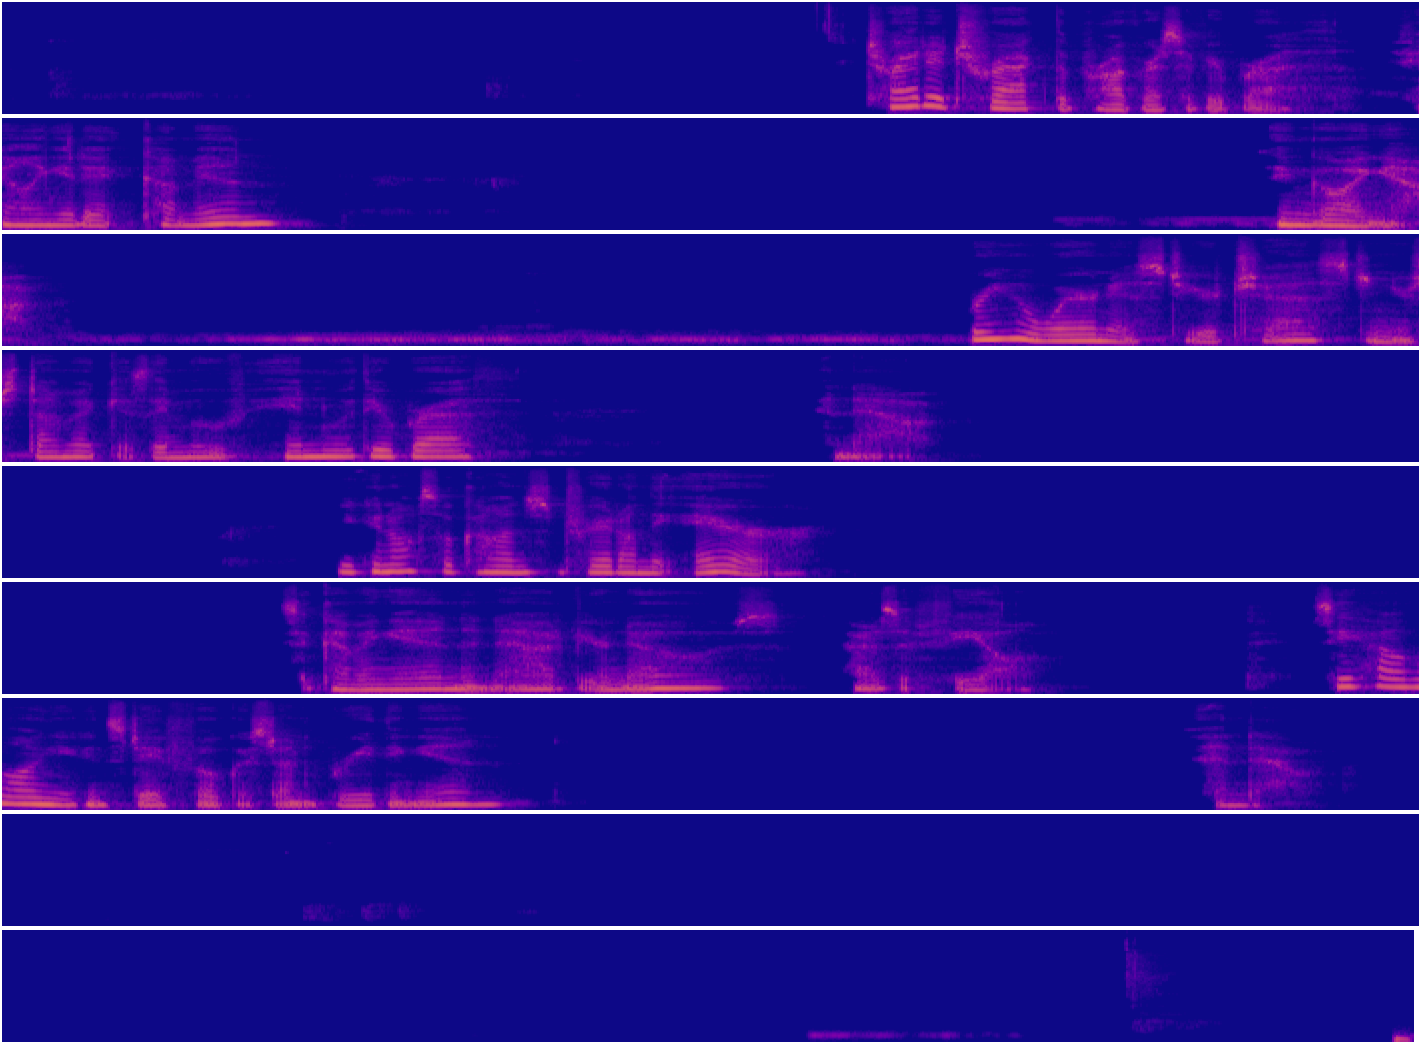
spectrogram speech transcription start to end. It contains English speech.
Try to track the progress of your breath feeling it come in and going out. Bring awareness to your chest and your stomach as they move in with your breath and out. You can also concentrate on the air. Is it coming in and out of your nose? How does it feel? See how long you can stay focused on breathing in and out.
